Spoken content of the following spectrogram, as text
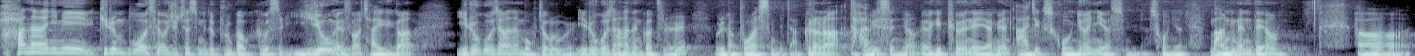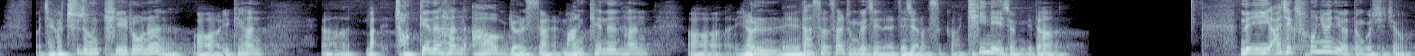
하나님이 기름 부어 세워주셨음에도 불구하고 그것을 이용해서 자기가 이루고자 하는 목적을 이루고자 하는 것들을 우리가 보았습니다. 그러나 다윗은요, 여기 표현에 의하면 아직 소년이었습니다. 소년. 막내인데요. 어, 제가 추정 키로는 어, 이렇게 한 어, 적게는 한 아홉, 열 살, 많게는 한 어, 14, 5살 정도 되지 않았을까? 티네이저입니다. 근데 이 아직 소년이었던 것이죠.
